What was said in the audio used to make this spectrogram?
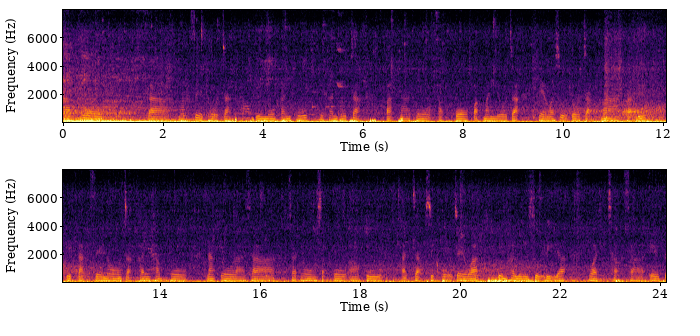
นาโมกามะเสโทจักปิมุคันทุมิคันทุจักปะนาโทปัปโปปะมันโยจะเทวสุโตจักมาตะลิปิตะเสโนจักคันทัพโพนักโยราชา ชะโนสะโพอาคูปัจจะสิโขเจวะคุมพลูสุริยะ วัชชะสาเอเต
